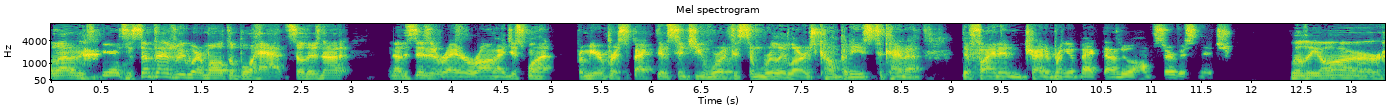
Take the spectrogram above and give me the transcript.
a lot of experiences. Sometimes we wear multiple hats, so there's not you know this isn't right or wrong. I just want from your perspective, since you've worked at some really large companies, to kind of define it and try to bring it back down to a home service niche. Well, they are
